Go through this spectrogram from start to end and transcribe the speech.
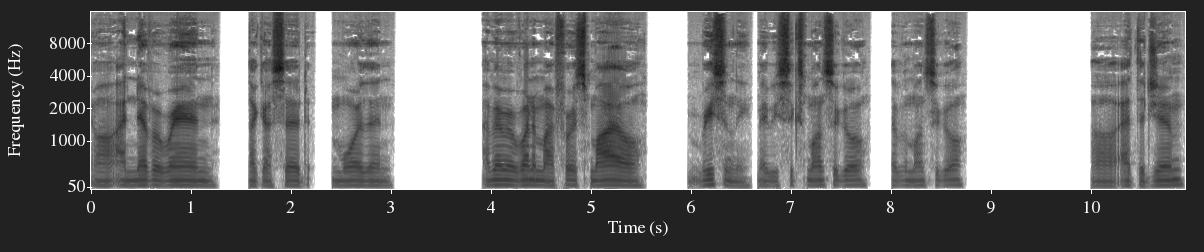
Uh, I never ran, like I said, more than I remember running my first mile recently, maybe six months ago, seven months ago uh, at the gym.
